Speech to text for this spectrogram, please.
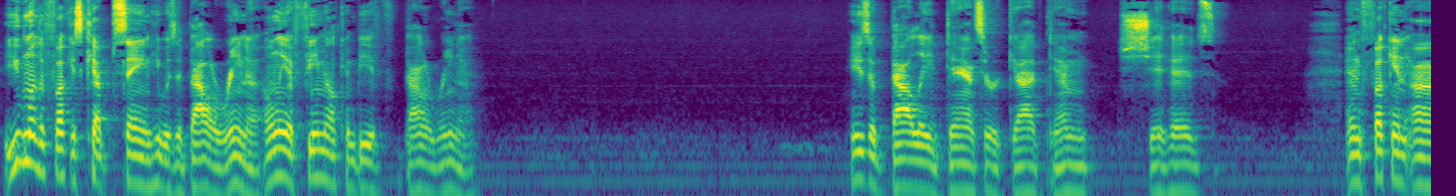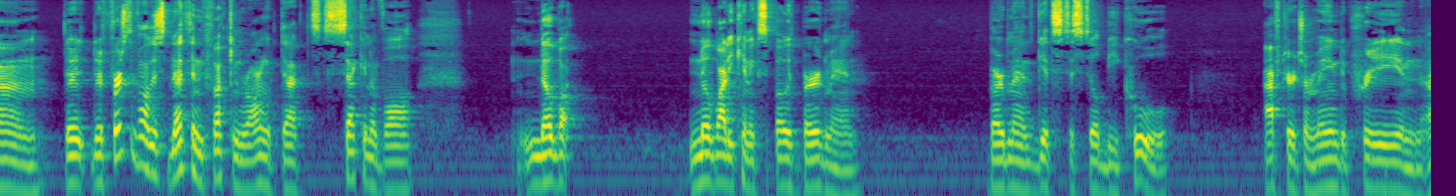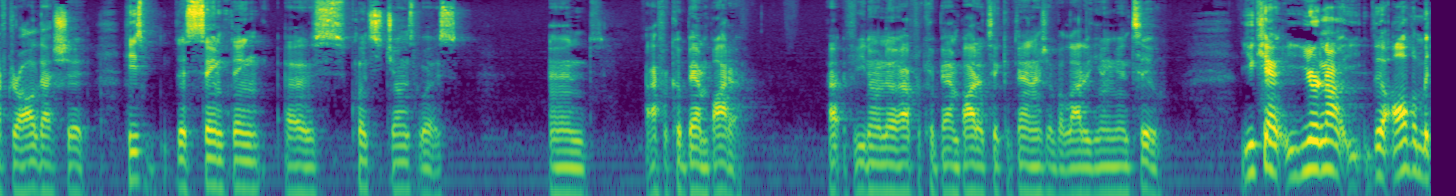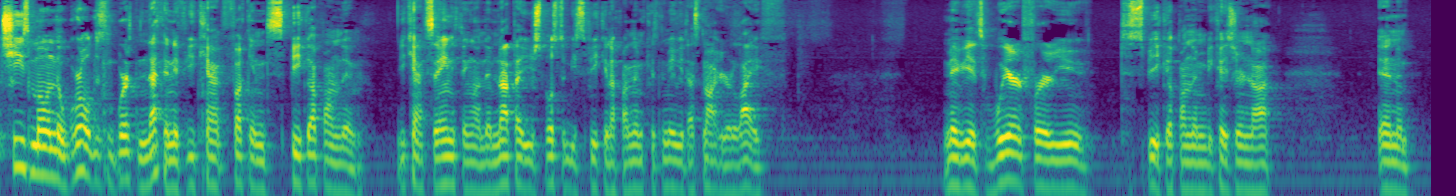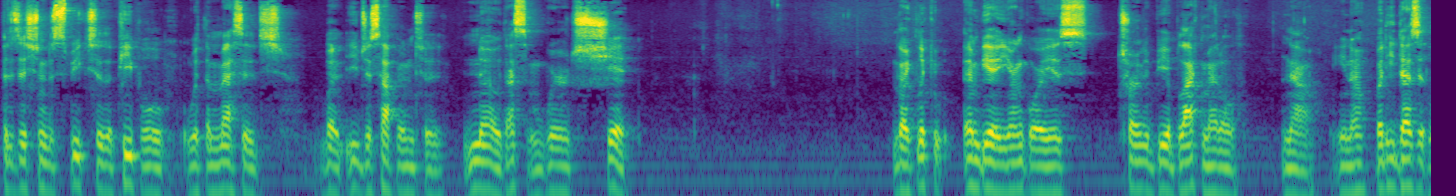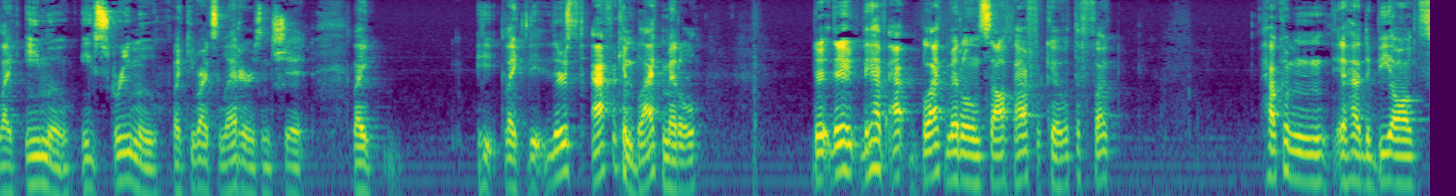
You motherfuckers kept saying he was a ballerina. Only a female can be a ballerina. He's a ballet dancer, goddamn shitheads. And fucking, um, there, first of all, there's nothing fucking wrong with that. Second of all, nobody, nobody can expose Birdman. Birdman gets to still be cool after Jermaine Dupri and after all that shit. He's the same thing as Quincy Jones was and Afrika Bambaataa. Uh, if you don't know, Afrika Bambaataa took advantage of a lot of young men too. You can't, you're not, the, all the machismo in the world isn't worth nothing if you can't fucking speak up on them. You can't say anything on them. Not that you're supposed to be speaking up on them because maybe that's not your life maybe it's weird for you to speak up on them because you're not in a position to speak to the people with the message, but you just happen to know that's some weird shit. Like, look at NBA Youngboy is trying to be a black metal now, you know. But he does it like emo, he screamu, like he writes letters and shit. Like he like there's African black metal. They they they have black metal in South Africa. What the fuck? How come it had to be all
